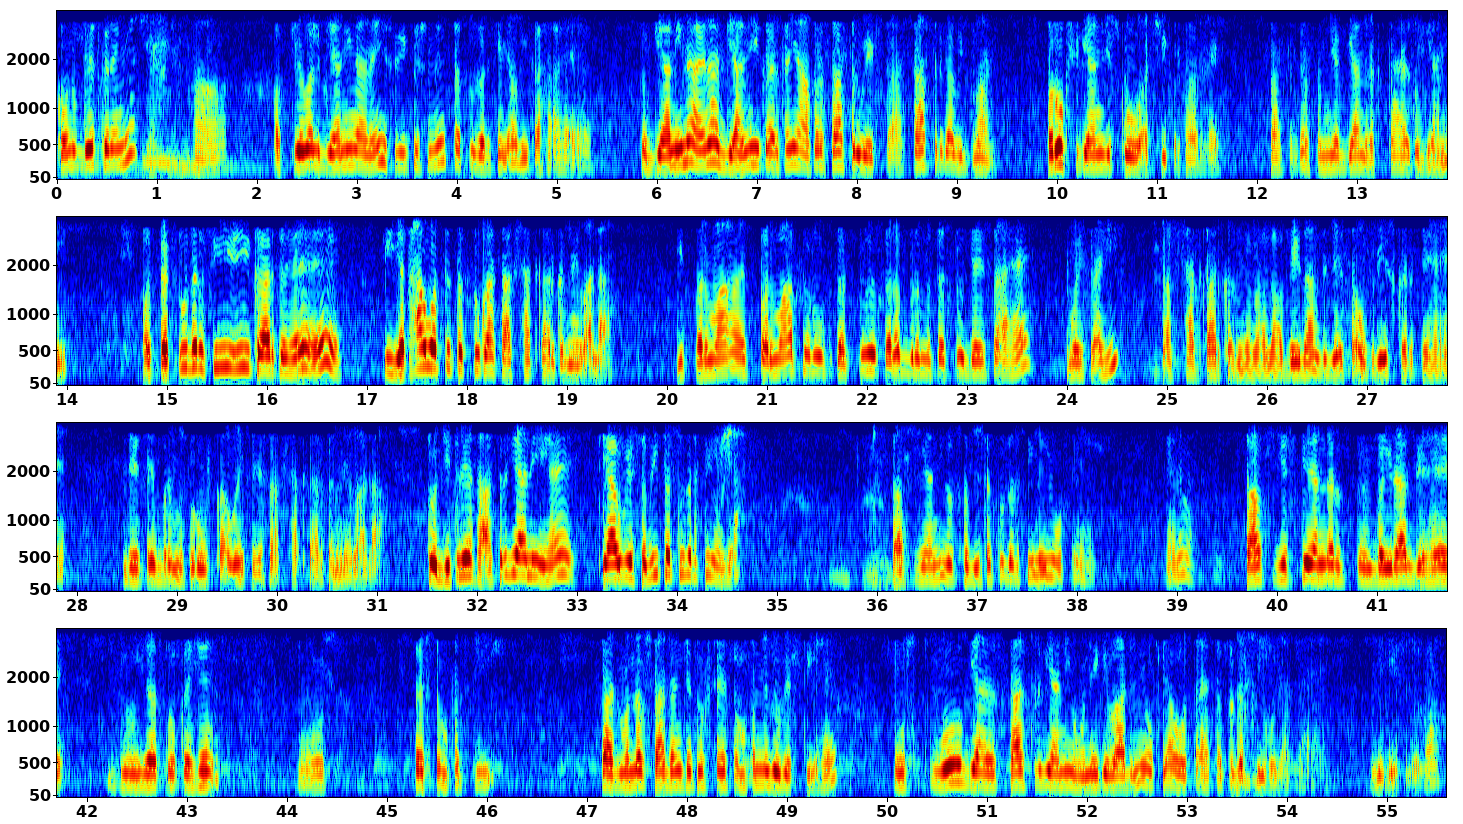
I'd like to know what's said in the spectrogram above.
कौन उपदेश करेंगे? हाँ। और केवल ज्ञानी ना नहीं श्री कृष्ण ने तत्वदर्शिना भी कहा है। तो ज्ञानी ना है ना? ज्ञानी का अर्थ है यहाँ पर शास्त्र वेदता, शास्त्र का विद्वान, परोक्ष ज्ञान जिसको अच्छी प्रकार है। शास्त्र का सम्यक ज्ञान रखता है तो ज्ञानी। और तत्वदर्शी का अर्थ है कि यथावत तत्व का साक्षात्कार करने वाला। कि परमा, परमात्म रूप तत्व पर ब्रह्म तत्व जैसा है, वैसा ही साक्षात्कार करने वाला। वेदांत जैसा उपदेश करते हैं, जैसे ब्रह्म स्वरूप का, वैसे साक्षात्कार करने वाला। तो जितने शास्त्र ज्ञानी है, क्या वे सभी तत्वदर्शी हैं क्या? शास्त्र ज्ञानी तो सभी तत्वदर्शी नहीं होते हैं, है ना? शास्त्र जिसके अंदर वैराग्य है, जो या तो कहें संपत्ति मतलब साधन चतुष्ट संपन्न जो व्यक्ति है, उस, वो ज्ञान, शास्त्र ज्ञानी होने के बाद में वो क्या होता है? तत्वदर्शी हो जाता है। ये देख लेगा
